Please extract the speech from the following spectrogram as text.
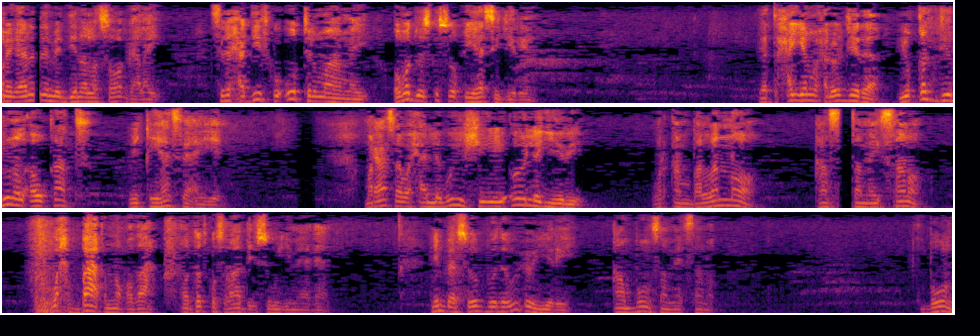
magaalada madiine la soo galay. Sida xadiidku uu tilmaamay ummaddu iska soo qiyaasi jireen. Yataxayan waxaa loola jeedaa yuqadiruuna alawqaat way qiyaasahayeen. Markaasaa waxaa lagu heshiiyey oo la yidhi war aan ballanoo aan samaysano wax baaq noqda oo dadku salaada isugu yimaadaan nin baa soo booda wuxuu yidhi aan buun samaysano. Buun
